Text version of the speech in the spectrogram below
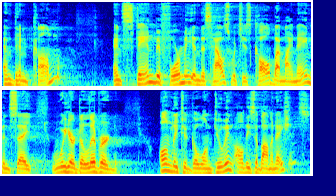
and then come and stand before me in this house which is called by my name and say, We are delivered only to go on doing all these abominations?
